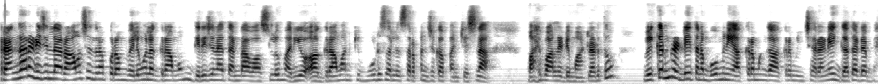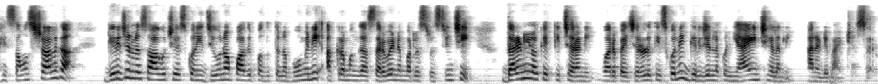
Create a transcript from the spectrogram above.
రంగారెడ్డి జిల్లా రామచంద్రపురం వెలుముల గ్రామం గిరిజన తండావాసులు మరియు ఆ గ్రామానికి మూడు సార్లు సర్పంచ్గా పనిచేసిన మహిపాలరెడ్డి మాట్లాడుతూ విక్రమ్ రెడ్డి తన భూమిని అక్రమంగా ఆక్రమించారని గత డెబ్బై సంవత్సరాలుగా గిరిజనులు సాగు చేసుకుని జీవనోపాధి పొందుతున్న భూమిని అక్రమంగా సర్వే నెంబర్లు సృష్టించి ధరణిలోకి ఎక్కించారని వారిపై చర్యలు తీసుకుని గిరిజనులకు న్యాయం చేయాలని ఆయన డిమాండ్ చేశారు.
